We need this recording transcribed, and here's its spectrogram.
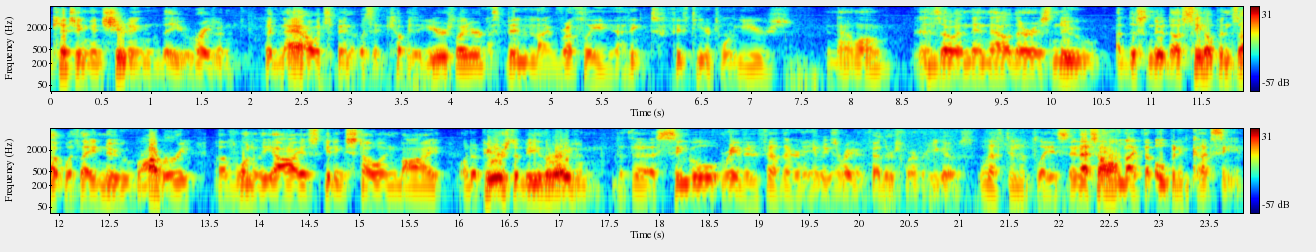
catching and shooting the Raven. But now it's been was it was it years later? It's been like roughly I think fifteen or twenty years. Been that long? Mm. And so, and then now there is new. Uh, this new the scene opens up with a new robbery of one of the eyes getting stolen by what appears to be the Raven. But the a single raven feather And he leaves Raven feathers wherever he goes. left in the place, and that's all in like the opening cutscene.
